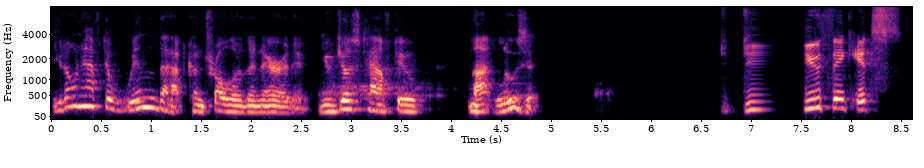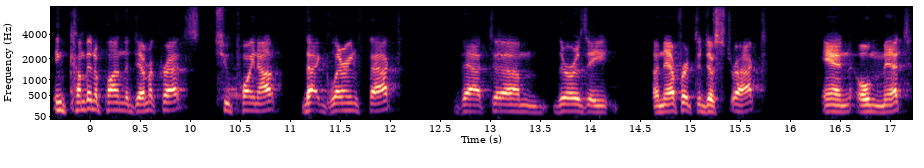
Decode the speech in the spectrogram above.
You don't have to win that control of the narrative. You just have to not lose it. Do you think it's incumbent upon the Democrats to point out that glaring fact that um, there is a an effort to distract and omit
